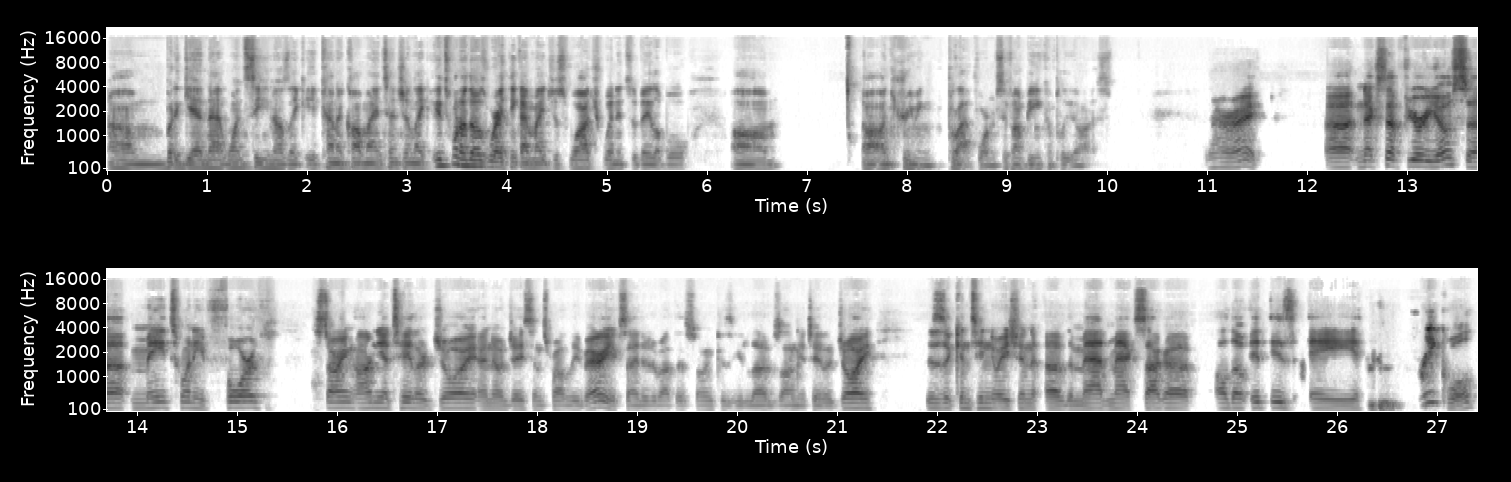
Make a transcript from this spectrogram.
Um, but again, that one scene, I was like, it kind of caught my attention. Like, it's one of those where I think I might just watch when it's available um, uh, on streaming platforms. If I'm being completely honest. All right. Uh, next up, Furiosa, May 24th, starring Anya Taylor Joy. I know Jason's probably very excited about this one because he loves Anya Taylor Joy. This is a continuation of the Mad Max saga, although it is a prequel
